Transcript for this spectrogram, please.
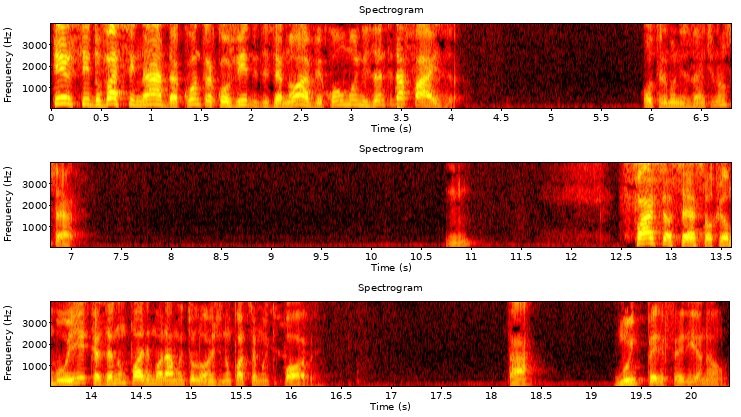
ter sido vacinada contra a Covid-19 com o imunizante da Pfizer. Outro imunizante não serve. Hum? Fácil acesso ao Cambuí, quer dizer, não pode morar muito longe, não pode ser muito pobre. Tá? Muito periferia, não.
